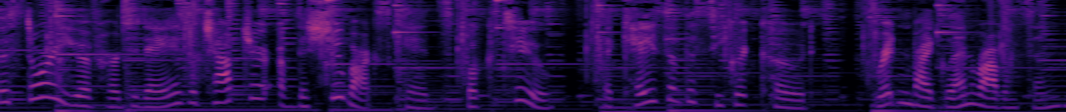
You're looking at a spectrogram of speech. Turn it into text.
The story you have heard today is a chapter of The Shoebox Kids, Book 2, The Case of the Secret Code, written by Glenn Robinson,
